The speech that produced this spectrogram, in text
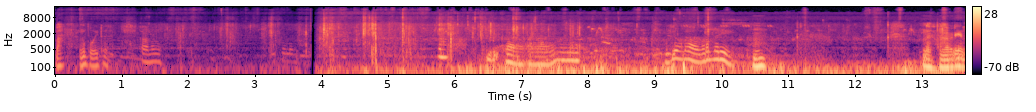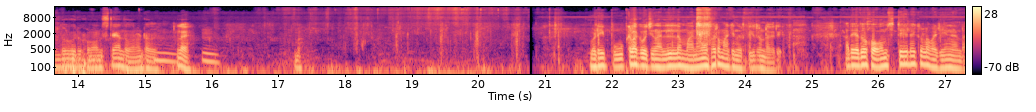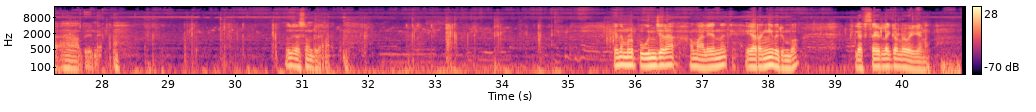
വാ വരെ പോയിട്ട് ദാ, അവിടെ എന്തോ ഒരു ഹോം സ്റ്റേ ആണെന്ന് തോന്നുന്നു കേട്ടോ അത്. അല്ലേ. ഇവിടെ ഈ പൂക്കളൊക്കെ വെച്ച് നല്ല മനോഹരമാക്കി നിർത്തിയിട്ടുണ്ട് അവർ. അതേതോ ഹോം സ്റ്റേയിലേക്കുള്ള വഴിയും കണ്ട. ആ അത് തന്നെ. നല്ല രസമുണ്ട് കാണാൻ. ഇത് നമ്മൾ പൂഞ്ചിറ മലയിൽ നിന്ന് ഇറങ്ങി വരുമ്പോൾ ലെഫ്റ്റ് സൈഡിലേക്കുള്ള വഴിയാണ്.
